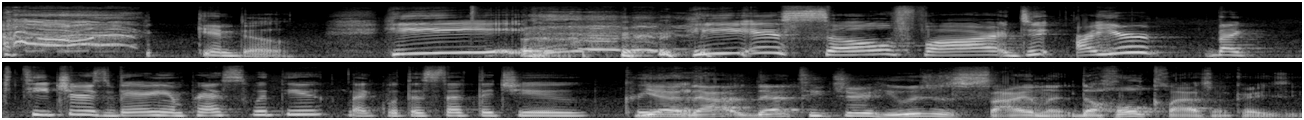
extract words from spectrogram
Kendal. He he is so far. Do, are your like teachers very impressed with you, like with the stuff that you create. Yeah, that that teacher, he was just silent. The whole class went crazy.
